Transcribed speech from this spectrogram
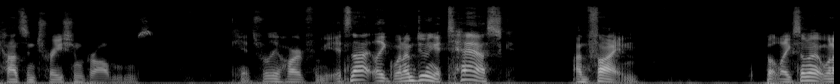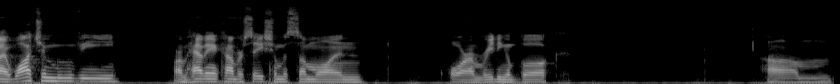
concentration problems. Okay, it's really hard for me. It's not like when I'm doing a task, I'm fine. But like sometimes when I watch a movie or I'm having a conversation with someone or I'm reading a book, um,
